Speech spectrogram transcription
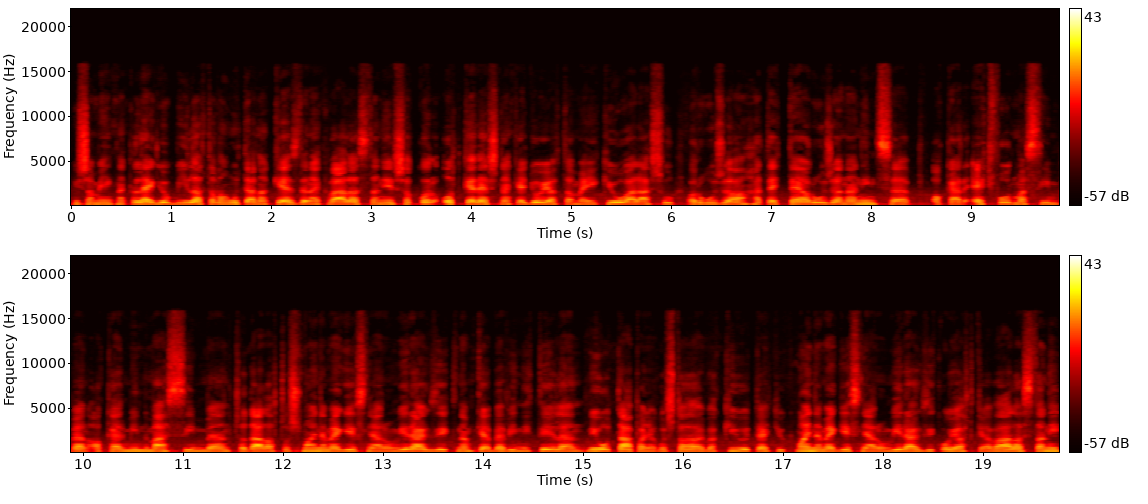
és amelyiknek a legjobb illata van, utána kezdenek választani, és akkor ott keresnek egy olyat, amelyik jó állású a rózsa. Hát egy te a rózsánál nincs szebb, akár egyforma színben, akár mind más színben. Csodál csodálatos, majdnem egész nyáron virágzik, nem kell bevinni télen, jó tápanyagos talajba kiültetjük, majdnem egész nyáron virágzik, olyat kell választani.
